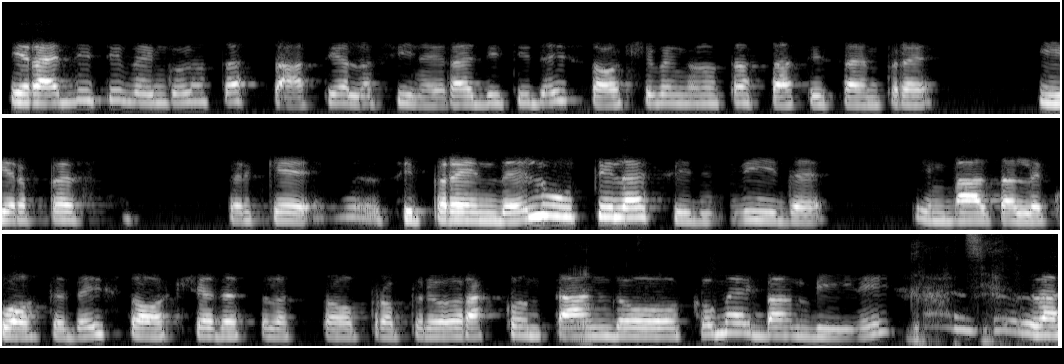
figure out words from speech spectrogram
I redditi vengono tassati, alla fine i redditi dei soci vengono tassati sempre IRPEF, perché eh, si prende l'utile, si divide in base alle quote dei soci, adesso la sto proprio raccontando come ai bambini. La,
